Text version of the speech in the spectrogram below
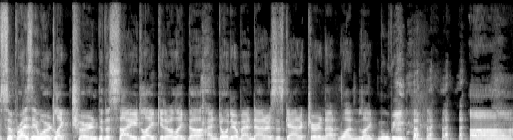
surprised they weren't like turned to the side, like you know, like the Antonio Banderas' character in that one like movie. uh,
